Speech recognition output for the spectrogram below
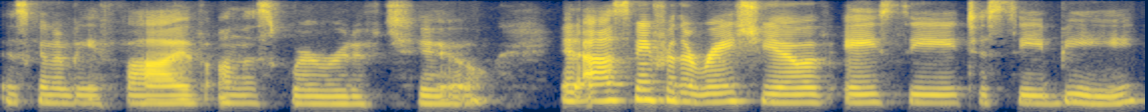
is going to be 5 on the square root of 2. It asks me for the ratio of AC to CB.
